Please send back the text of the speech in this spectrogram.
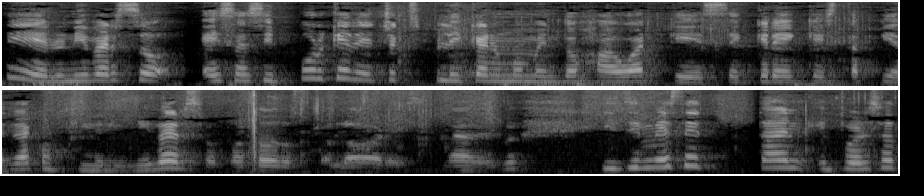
Sí, el universo es así, porque de hecho explica en un momento Howard que se cree que esta piedra contiene el universo, con todos los colores, ¿sabes? Y se me hace tan, y por eso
